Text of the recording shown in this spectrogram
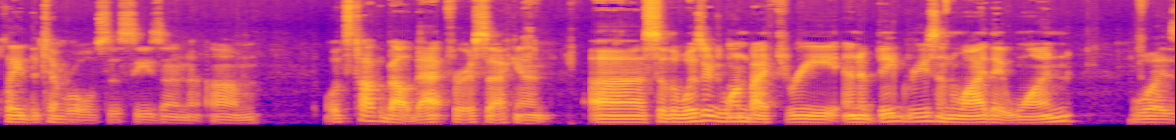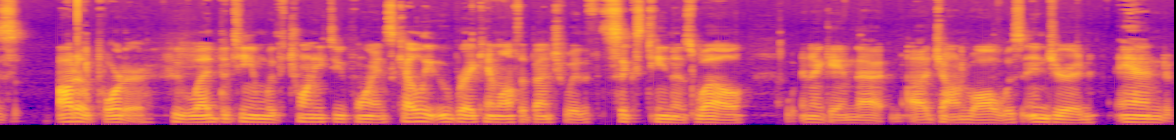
played the Timberwolves this season, um, let's talk about that for a second. Uh, so the Wizards won by three, and a big reason why they won was Otto Porter, who led the team with 22 points. Kelly Oubre came off the bench with 16 as well in a game that uh, John Wall was injured. And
